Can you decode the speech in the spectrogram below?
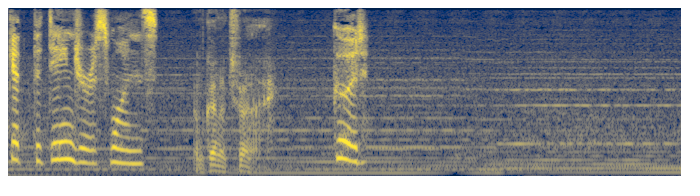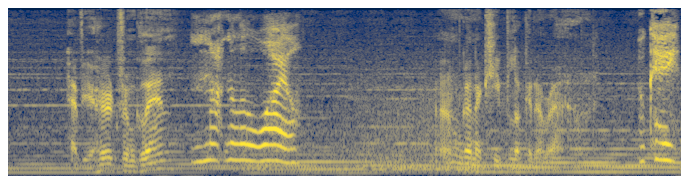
get the dangerous ones. I'm gonna try. Good. Have you heard from Glenn? Not in a little while. I'm gonna keep looking around. Okay.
